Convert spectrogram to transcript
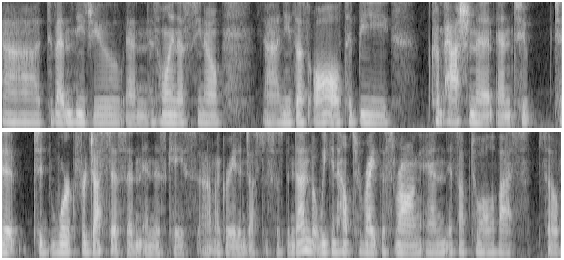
Uh, Tibetans need you, and His Holiness, you know, uh, needs us all to be compassionate and to to to work for justice. And in this case, um, a great injustice has been done, but we can help to right this wrong, and it's up to all of us. So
